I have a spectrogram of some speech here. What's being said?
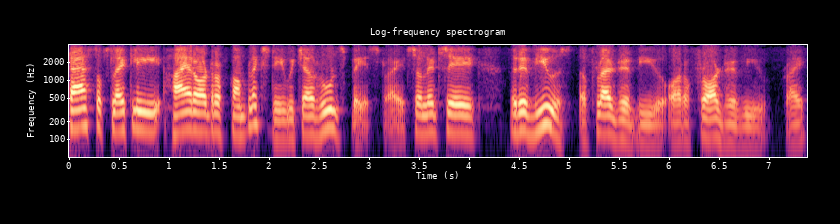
tasks of slightly higher order of complexity, which are rules based, right? So let's say reviews, a flood review or a fraud review, right?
